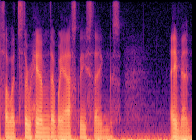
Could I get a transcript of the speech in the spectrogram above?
So it's through him that we ask these things. Amen.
